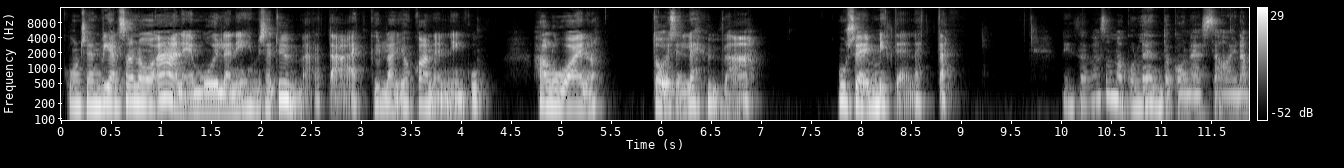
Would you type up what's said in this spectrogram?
kun sen vielä sanoo ääneen muille, niin ihmiset ymmärtää, että kyllä jokainen niin kuin haluaa aina toiselle hyvää useimmiten. Että. Niin se on vähän sama kuin lentokoneessa aina.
